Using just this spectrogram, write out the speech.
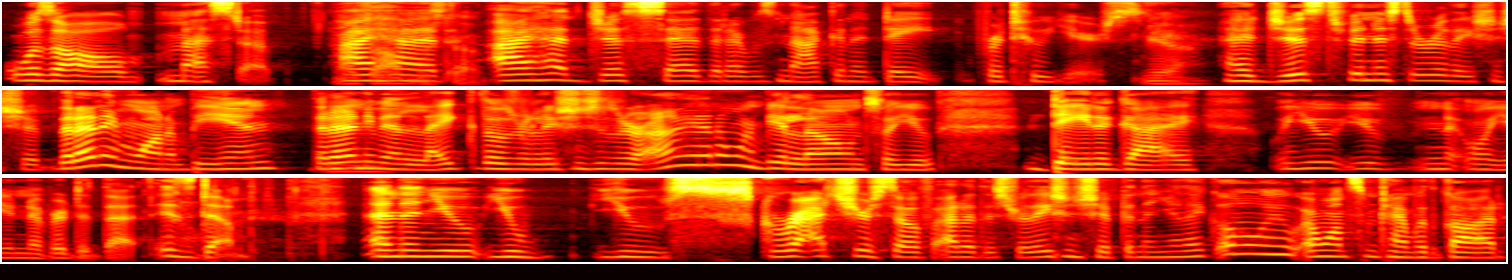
was all messed up. I had. I had just said that I was not going to date for 2 years. Yeah. I had just finished a relationship that I didn't want to be in, that I didn't Mm. even like those relationships where I, I don't want to be alone. So you date a guy. You you well you never did that. It's dumb. And then you you you scratch yourself out of this relationship, and then you're like, oh, I, I want some time with God.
